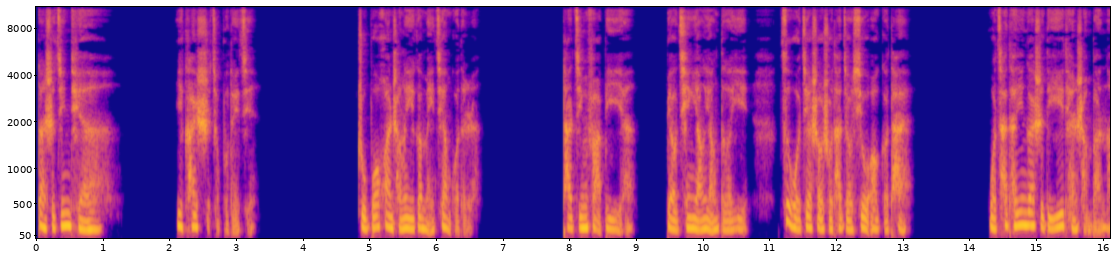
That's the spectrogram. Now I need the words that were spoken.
但是今天一开始就不对劲，主播换成了一个没见过的人。他金发碧眼，表情洋洋得意，自我介绍说他叫修奥格泰。我猜他应该是第一天上班呢，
